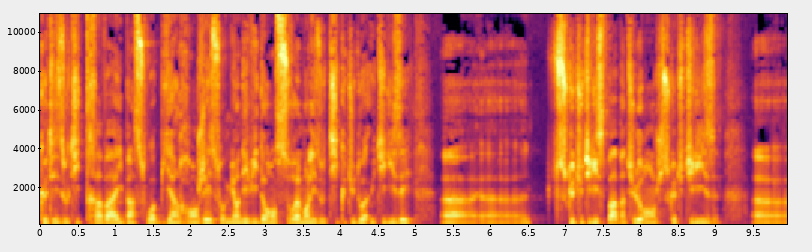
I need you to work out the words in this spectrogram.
que tes outils de travail ben, soient bien rangés, soient mis en évidence, vraiment les outils que tu dois utiliser. Euh, euh, ce que tu n'utilises pas, ben, tu le ranges. Ce que tu utilises, euh,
